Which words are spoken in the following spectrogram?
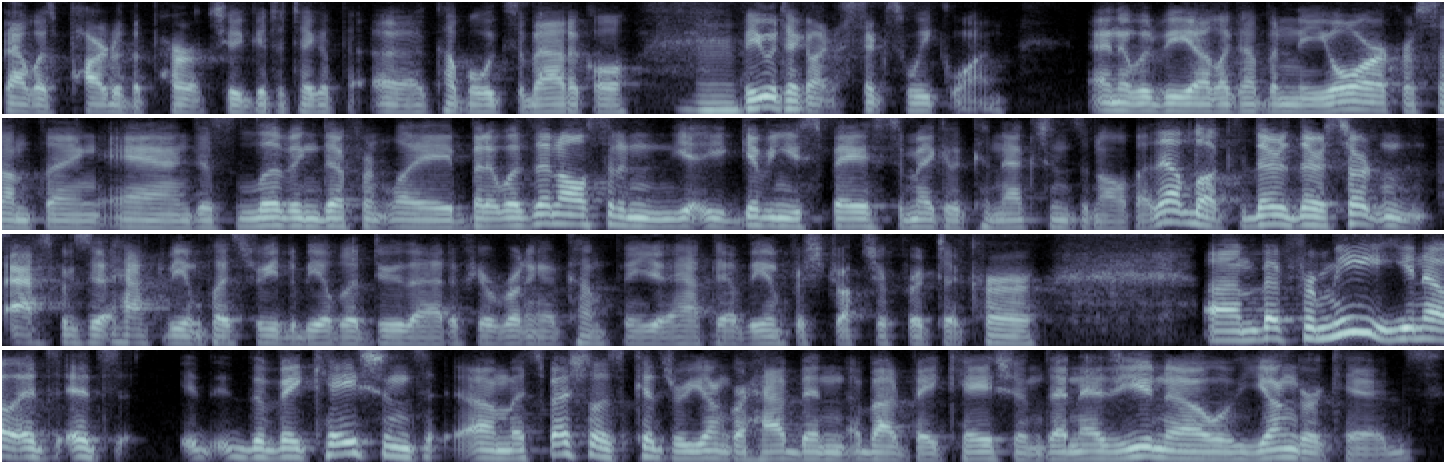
that was part of the perks. You'd get to take a, a couple weeks sabbatical, mm. but you would take like a six week one and it would be uh, like up in New York or something, and just living differently. But it was then all of a sudden giving you space to make the connections and all that. Now, look, there there's certain aspects that have to be in place for you to be able to do that. If you're running a company, you have to have the infrastructure for it to occur. Um, but for me, you know, it's it's the vacations, um, especially as kids are younger, have been about vacations. And as you know, with younger kids,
